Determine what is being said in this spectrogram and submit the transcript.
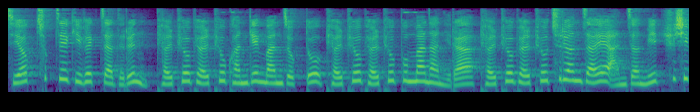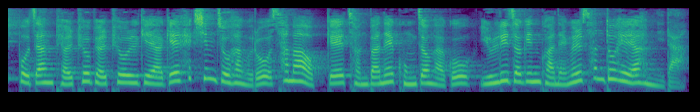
지역 축제 기획자들은 별표 별표 관객 만족도 별표 별표뿐만 아니라 별표 별표 출연자의 안전 및 휴식 보장 별표 별표 을 계약의 핵심 조항으로 삼아 업계 전반에 공정하고 윤리적인 관행을 선도해야 합니다.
